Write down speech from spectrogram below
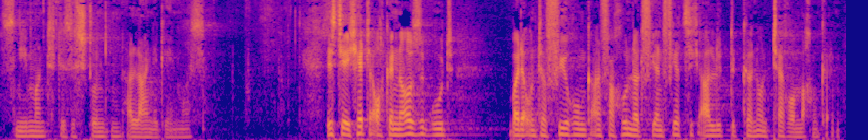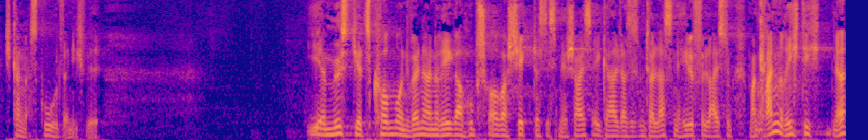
Dass niemand diese Stunden alleine gehen muss. Wisst ihr, ich hätte auch genauso gut bei der Unterführung einfach 144 A lüten können und Terror machen können. Ich kann das gut, wenn ich will. Ihr müsst jetzt kommen und wenn ein reger Hubschrauber schickt, das ist mir scheißegal, das ist unterlassene Hilfeleistung. Man kann richtig, ne,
